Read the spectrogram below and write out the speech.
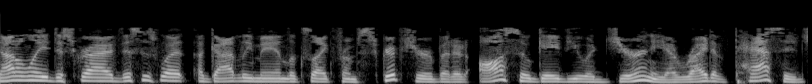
not only described this is what a godly man looks like from scripture, but it also gave you a journey, a rite of passage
